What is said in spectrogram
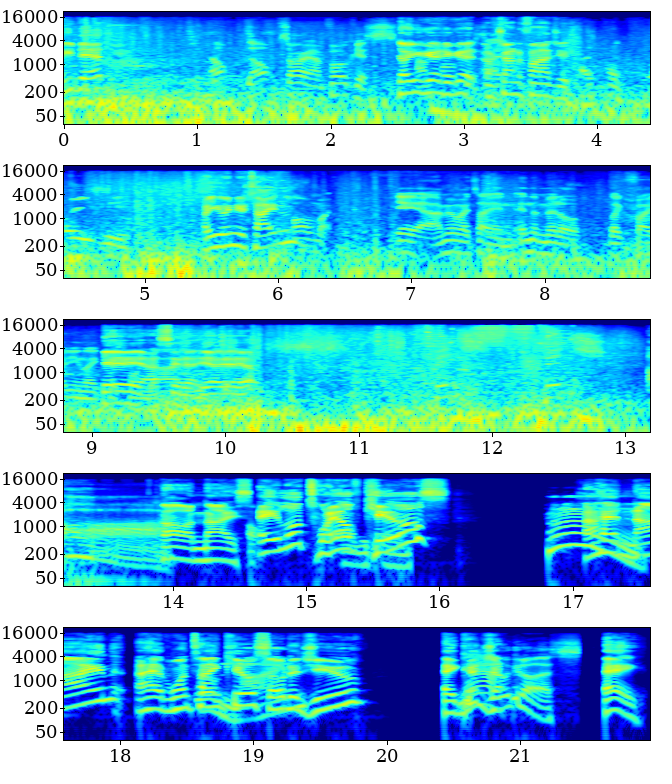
Are you dead? Nope, nope. Sorry, I'm focused. No, you're I'm good. You're good. I'm trying to find you. I, I went crazy. Are you in your Titan? Oh my. Yeah, yeah. I'm in my Titan in the middle, like fighting like. yeah, this yeah, one yeah. I see that. Yeah, yeah, yeah. Bitch, bitch. Ah. Oh, nice. Hey, little 12 the time. kills? I had Hmm. nine. I had one tank kill. So did you. Hey, good Yeah, job. Look at us. Hey,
